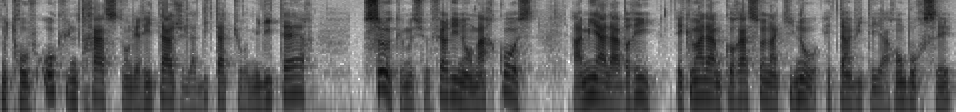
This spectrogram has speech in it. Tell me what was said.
ne trouve aucune trace dans l'héritage de la dictature militaire, ceux que M. Ferdinand Marcos a mis à l'abri et que Mme Corazon Aquino est invitée à rembourser,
